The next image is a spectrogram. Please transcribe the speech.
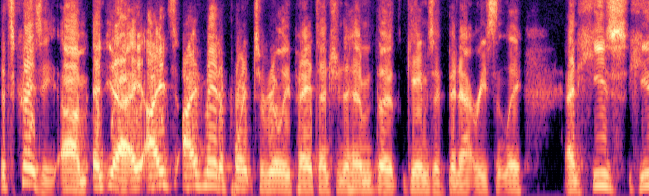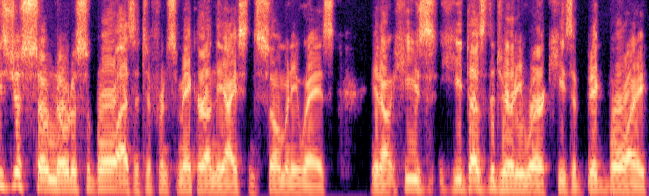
It's crazy. Um, and yeah, I, I have made a point to really pay attention to him the games I've been at recently, and he's he's just so noticeable as a difference maker on the ice in so many ways. You know, he's he does the dirty work. He's a big boy.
